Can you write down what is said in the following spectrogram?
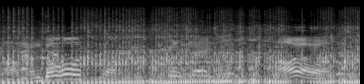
Ja, men då så. Ja, ja, ja.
